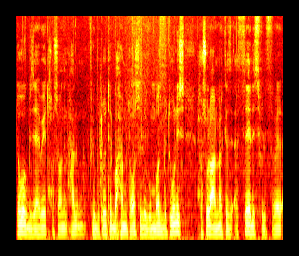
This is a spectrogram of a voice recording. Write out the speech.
توج بذهبية حصان الحلم في بطولة البحر المتوسط للجمباز بتونس. الحصول على المركز الثالث في الفرق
